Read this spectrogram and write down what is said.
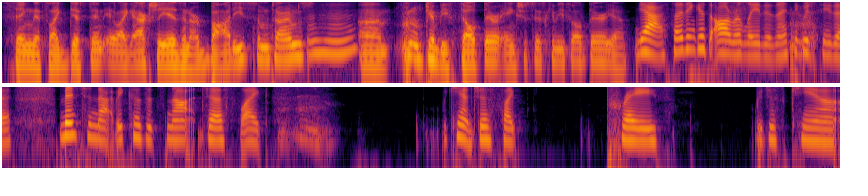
thing that's like distant. It like actually is in our bodies sometimes. Mm-hmm. Um, can be felt there. Anxiousness can be felt there. Yeah. yeah, so I think it's all related, and I think we just need to mention that because it's not just like we can't just like pray. We just can't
